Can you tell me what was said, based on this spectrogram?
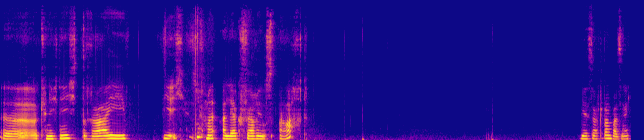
äh, kenne ich nicht, 3, 4, ich suche mal Allerquarius 8. Wie heißt der Achterbahn? Weiß ich nicht.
